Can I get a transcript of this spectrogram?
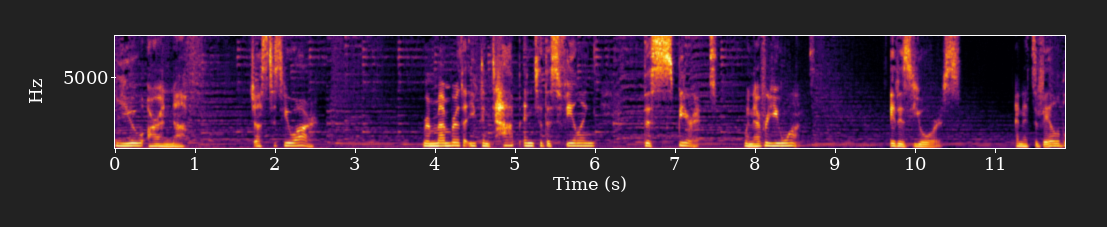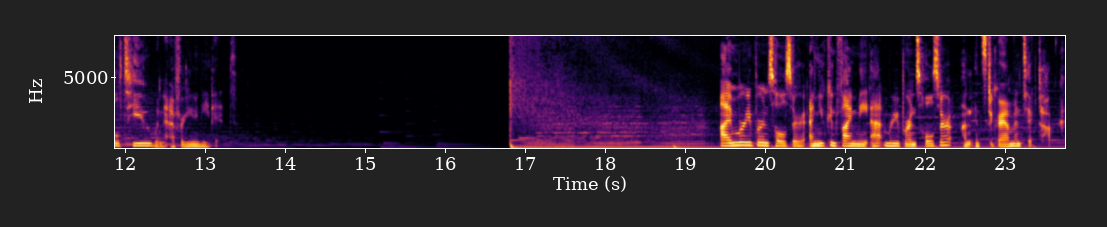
You are enough, just as you are. Remember that you can tap into this feeling, this spirit, whenever you want. It is yours, and it's available to you whenever you need it. I'm Marie Burns Holzer, and you can find me at Marie Burns Holzer on Instagram and TikTok.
